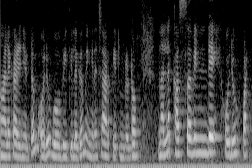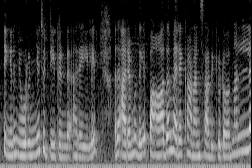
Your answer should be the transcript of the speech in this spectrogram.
മാല കഴിഞ്ഞിട്ടും ഒരു ഗോപി തിലകം ഇങ്ങനെ ചാർത്തിയിട്ടുണ്ട് കേട്ടോ. നല്ല കസവിന്റെ ഒരു പട്ടിങ്ങനെ ഞൊറിഞ്ഞു ചുറ്റിയിട്ടുണ്ട് അരയിൽ. അത് അര മുതൽ പാദം വരെ കാണാൻ സാധിക്കും കേട്ടോ. നല്ല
